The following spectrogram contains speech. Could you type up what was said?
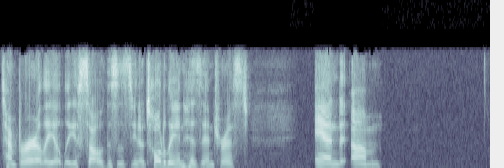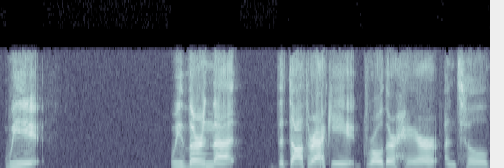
temporarily at least. So this is you know totally in his interest, and um, we we learn that the Dothraki grow their hair until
